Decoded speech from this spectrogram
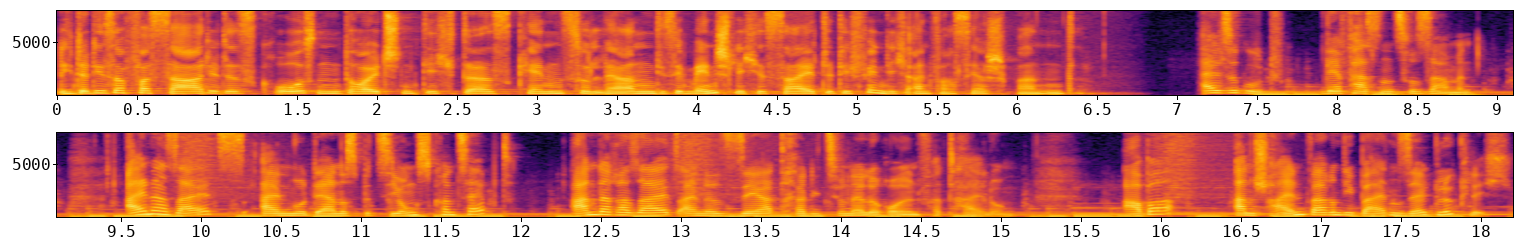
hinter dieser Fassade des großen deutschen Dichters kennenzulernen, diese menschliche Seite, die finde ich einfach sehr spannend. Also gut, wir fassen zusammen. Einerseits ein modernes Beziehungskonzept, andererseits eine sehr traditionelle Rollenverteilung. Aber anscheinend waren die beiden sehr glücklich.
